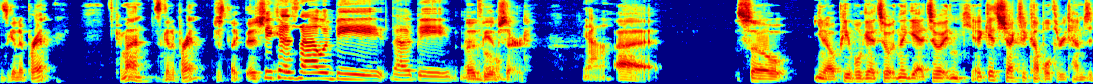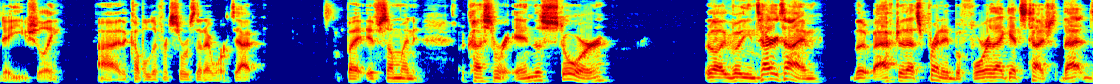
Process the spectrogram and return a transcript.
"Is it going to print? Come on, it's going to print." Just like this, because that would be that would be that would be absurd. Yeah. Uh, so you know, people get to it and they get to it, and it gets checked a couple, three times a day usually. Uh, at a couple different stores that I worked at. But if someone, a customer in the store, like the entire time, the, after that's printed, before that gets touched, that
